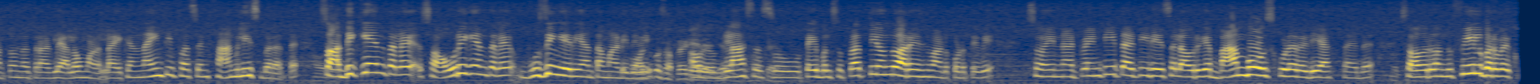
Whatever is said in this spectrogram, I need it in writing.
ಮತ್ತೊಂದು ಹತ್ರ ಆಗಲಿ ಅಲೋ ಮಾಡಲ್ಲ. ಯಾಕಂದ್ರೆ ನೈಂಟಿ ಪರ್ಸೆಂಟ್ ಫ್ಯಾಮಿಲೀಸ್ ಬರುತ್ತೆ. ಸೊ ಅದಕ್ಕೆ ಅಂತಲೇ ಸೊ ಅವರಿಗೆ ಅಂತಲೇ ಬೂಸಿಂಗ್ ಏರಿಯಾ ಅಂತ ಮಾಡಿದ್ದೀವಿ ಹೌದು ಗ್ಲಾಸಸ್ಸು ಟೇಬಲ್ಸು ಪ್ರತಿಯೊಂದು ಅರೇಂಜ್ ಮಾಡಿಕೊಡ್ತೀವಿ. ಸೊ ಇನ್ನು ಟ್ವೆಂಟಿ ತರ್ಟಿ ಡೇಸಲ್ಲಿ ಅವರಿಗೆ ಬ್ಯಾಂಬೋಸ್ ಕೂಡ ರೆಡಿ ಆಗ್ತಾ ಇದೆ. ಸೊ ಅವರೊಂದು ಫೀಲ್ ಬರಬೇಕು.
